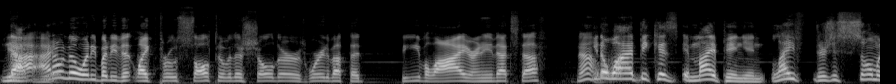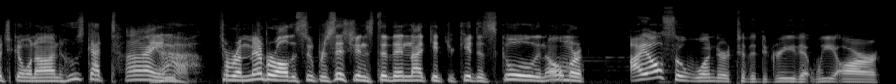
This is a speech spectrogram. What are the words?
Yeah, I, I don't know anybody that like throws salt over their shoulder or is worried about the, the evil eye or any of that stuff. No. You know why? Because in my opinion, life there's just so much going on. Who's got time yeah. to remember all the superstitions to then not get your kid to school and homework? I also wonder to the degree that we are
